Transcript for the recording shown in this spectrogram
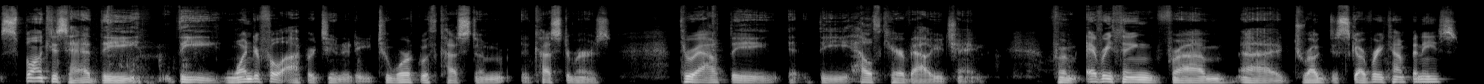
Splunk has had the, the wonderful opportunity to work with custom, customers throughout the, the healthcare value chain, from everything from uh, drug discovery companies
